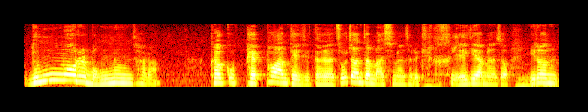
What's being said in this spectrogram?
눈물을 먹는 사람. 그래갖고 베퍼한테 이제 소주 한 잔 마시면서 이렇게 얘기하면서 이런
